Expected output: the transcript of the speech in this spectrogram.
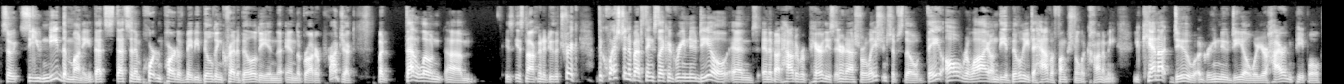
So so you need the money. That's that's an important part of maybe building credibility in the in the broader project. But that alone um, is, is not going to do the trick. The question about things like a Green New Deal and and about how to repair these international relationships, though, they all rely on the ability to have a functional economy. You cannot do a Green New Deal where you're hiring people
